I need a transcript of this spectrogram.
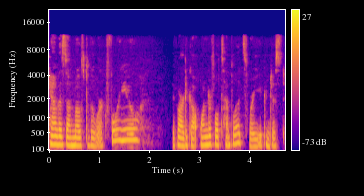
Canva's done most of the work for you. They've already got wonderful templates where you can just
